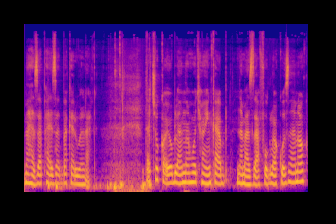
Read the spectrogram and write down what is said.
nehezebb helyzetbe kerülnek. Tehát sokkal jobb lenne, hogyha inkább nem ezzel foglalkoznának,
